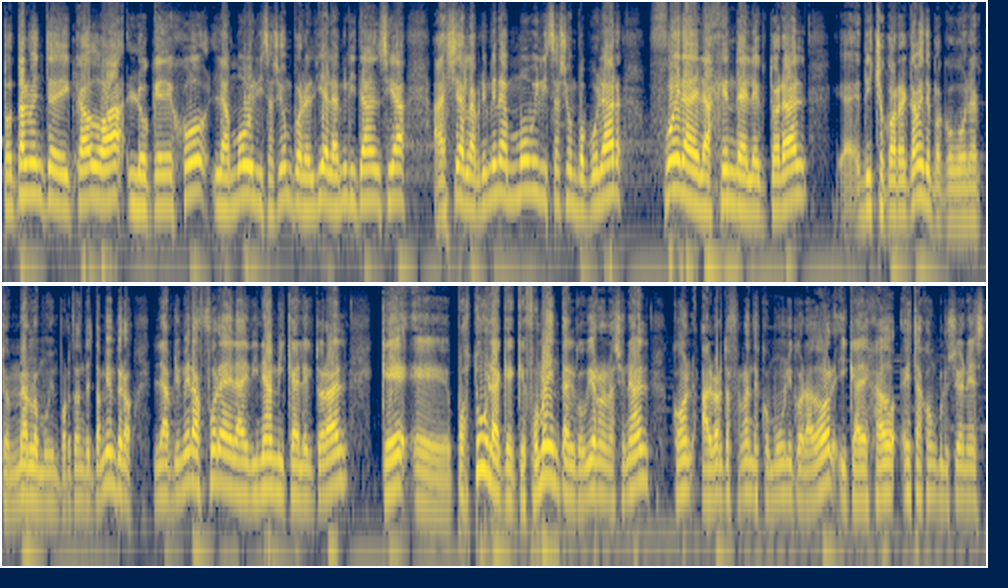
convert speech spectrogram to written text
totalmente dedicado a lo que dejó la movilización por el Día de la Militancia. Ayer la primera movilización popular fuera de la agenda electoral, eh, dicho correctamente porque hubo un acto en Merlo muy importante también, pero la primera fuera de la dinámica electoral que eh, postula, que, que, fomenta el gobierno nacional con Alberto Fernández como único orador y que ha dejado estas conclusiones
